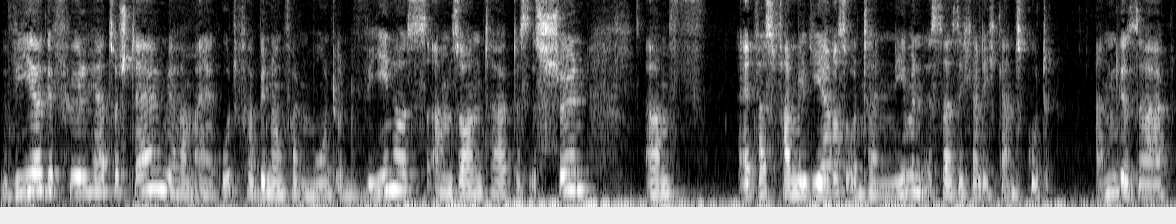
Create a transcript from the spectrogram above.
Wir-Gefühl herzustellen. Wir haben eine gute Verbindung von Mond und Venus am Sonntag. Das ist schön. Ähm, etwas familiäres Unternehmen ist da sicherlich ganz gut angesagt.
